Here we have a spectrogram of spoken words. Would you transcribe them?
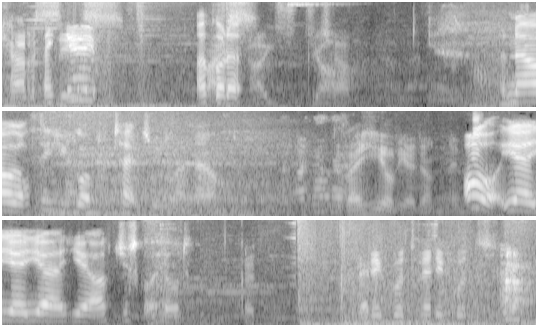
Curses. I got it. Good job. Now I think you got to protect me right now. Did I heal you? I don't oh, remember. Oh, yeah, yeah, yeah, yeah, I've just got healed. Very good, very good. I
